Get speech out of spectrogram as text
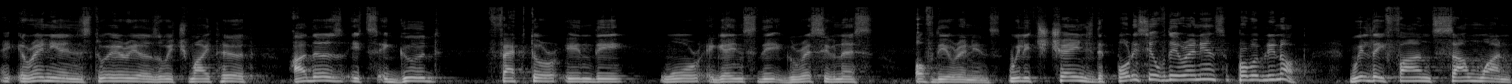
Iranians to areas which might hurt others, it's a good factor in the war against the aggressiveness of the Iranians. Will it change the policy of the Iranians? Probably not. Will they find someone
